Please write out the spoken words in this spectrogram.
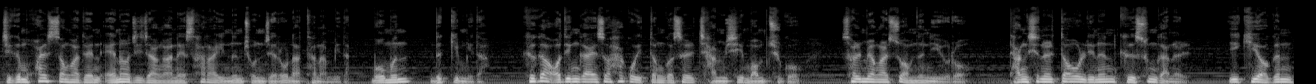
지금 활성화된 에너지장 안에 살아있는 존재로 나타납니다. 몸은 느낍니다. 그가 어딘가에서 하고 있던 것을 잠시 멈추고 설명할 수 없는 이유로 당신을 떠올리는 그 순간을 이 기억은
